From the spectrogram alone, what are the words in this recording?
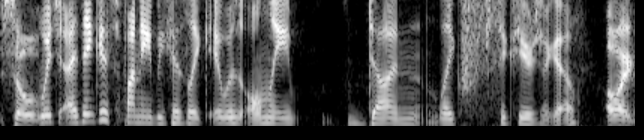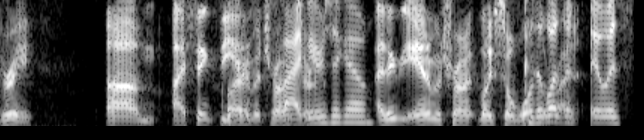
so Which I think is funny because like it was only done like f- six years ago Oh, I agree. Um, I think the or animatronics five are- years ago I think the animatronic, like, so one because it wasn't. It was.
